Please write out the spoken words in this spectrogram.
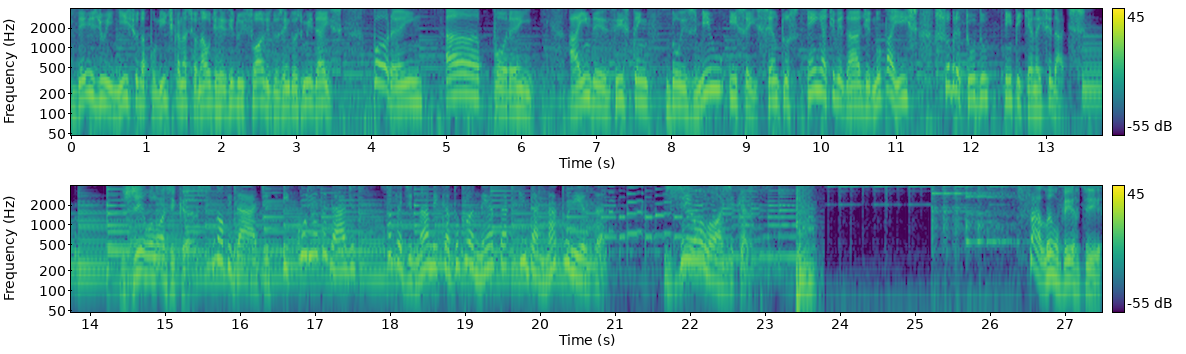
desde o início da Política Nacional de Resíduos Sólidos em 2010. Porém, ah, porém, ainda existem 2.600 em atividade no país, sobretudo em pequenas cidades. Geológicas. Novidades e curiosidades sobre a dinâmica do planeta e da natureza. Geológicas. Salão Verde,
